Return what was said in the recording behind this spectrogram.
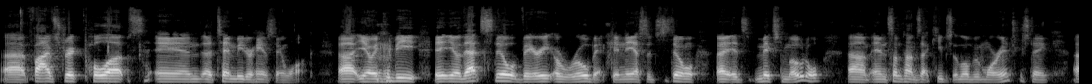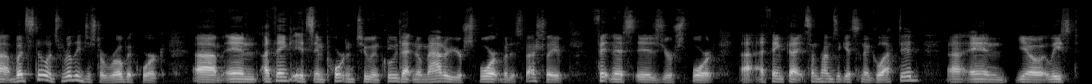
uh, five strict pull ups, and a ten meter handstand walk. Uh, you know, it could be, you know, that's still very aerobic, and yes, it's still uh, it's mixed modal, um, and sometimes that keeps it a little bit more interesting. Uh, but still, it's really just aerobic work, um, and I think it's important to include that no matter your sport, but especially if fitness is your sport. Uh, I think that sometimes it gets neglected, uh, and you know, at least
